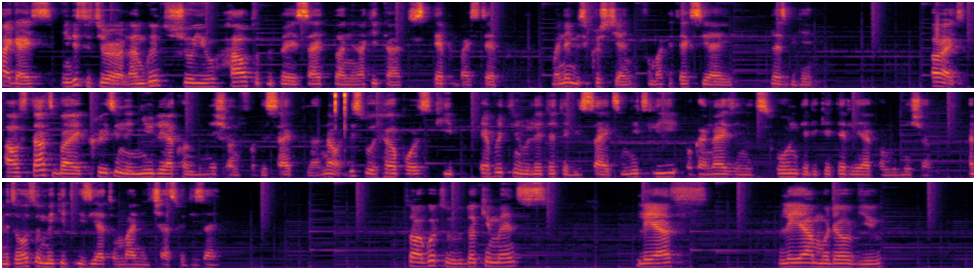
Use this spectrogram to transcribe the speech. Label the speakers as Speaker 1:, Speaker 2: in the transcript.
Speaker 1: Hi guys, in this tutorial I'm going to show you how to prepare a site plan in Archicad step by step. My name is Christian from Architect CIA. Let's begin. Alright, I'll start by creating a new layer combination for the site plan. Now, this will help us keep everything related to the site neatly organized in its own dedicated layer combination and it will also make it easier to manage as we design. So I'll go to Documents, Layers, Layer Model View,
